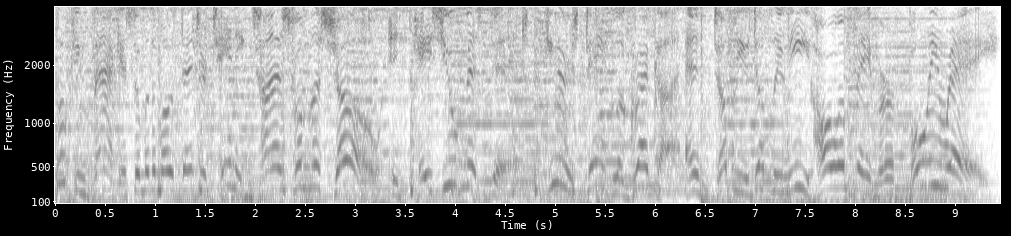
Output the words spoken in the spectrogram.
Looking back at some of the most entertaining times from the show, in case you missed it. Here's Dave LaGreca and WWE Hall of Famer Bully Ray.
